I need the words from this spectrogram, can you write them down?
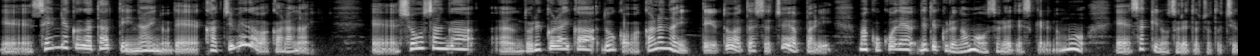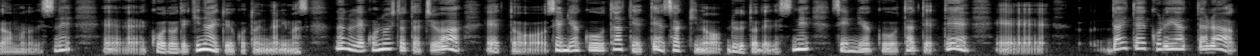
えー、戦略が立っていないので、勝ち目がわからない。えー、賞賛がどれくらいかどうかわからないっていうと、私たちはやっぱり、まあ、ここで出てくるのも恐れですけれども、えー、さっきの恐れとちょっと違うものですね。えー、行動できないということになります。なので、この人たちは、えっ、と、戦略を立てて、さっきのルートでですね、戦略を立てて、えー、大体これやったら、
